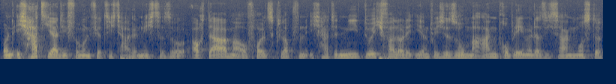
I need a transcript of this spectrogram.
Und ich hatte ja die 45 Tage nichts. Also auch da mal auf Holz klopfen. Ich hatte nie Durchfall oder irgendwelche so Magenprobleme, dass ich sagen musste,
